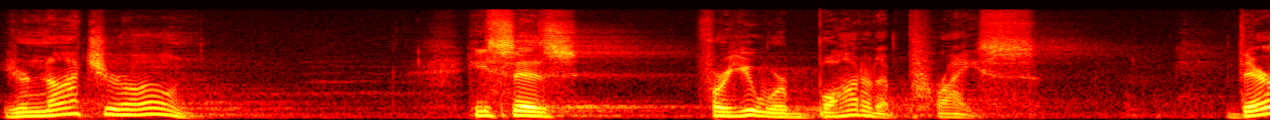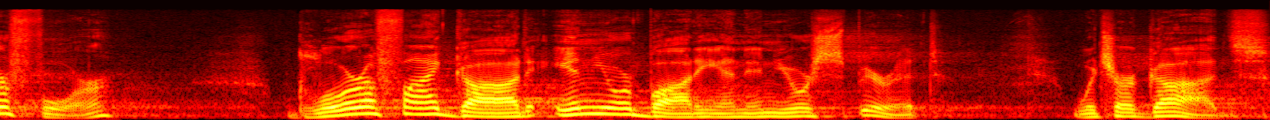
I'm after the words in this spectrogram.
You're not your own. He says, for you were bought at a price. Therefore, glorify God in your body and in your spirit, which are God's.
